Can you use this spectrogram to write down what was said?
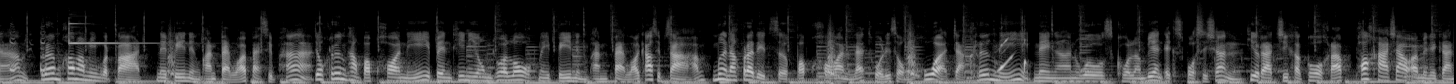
น้ำเริ่มเข้ามามีบทบาทในปี 1885เจ้าเครื่องทำป๊อปคอร์นนี้เป็นที่นิยมทั่วโลกในปี 1893 เมื่อนักประดิษฐ์เสิร์ฟป๊อปคอร์นและถั่วลิสงคั่วจากเครื่องนี้ในงาน World Columbian Exposition ที่รัฐชิคาโกครับ พ่อค้าชาวอเมริกัน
